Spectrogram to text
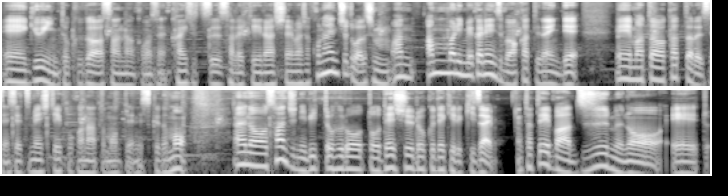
えー、牛院徳川さんなんかもですね、解説されていらっしゃいました。この辺ちょっと私もあんまりメカニズム分かってないんで、えー、また分かったらですね、説説明していこうかなと思ってるんですけども、あの、32ビットフロートで収録できる機材、例えば、Zoom の、えっ、ー、と、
